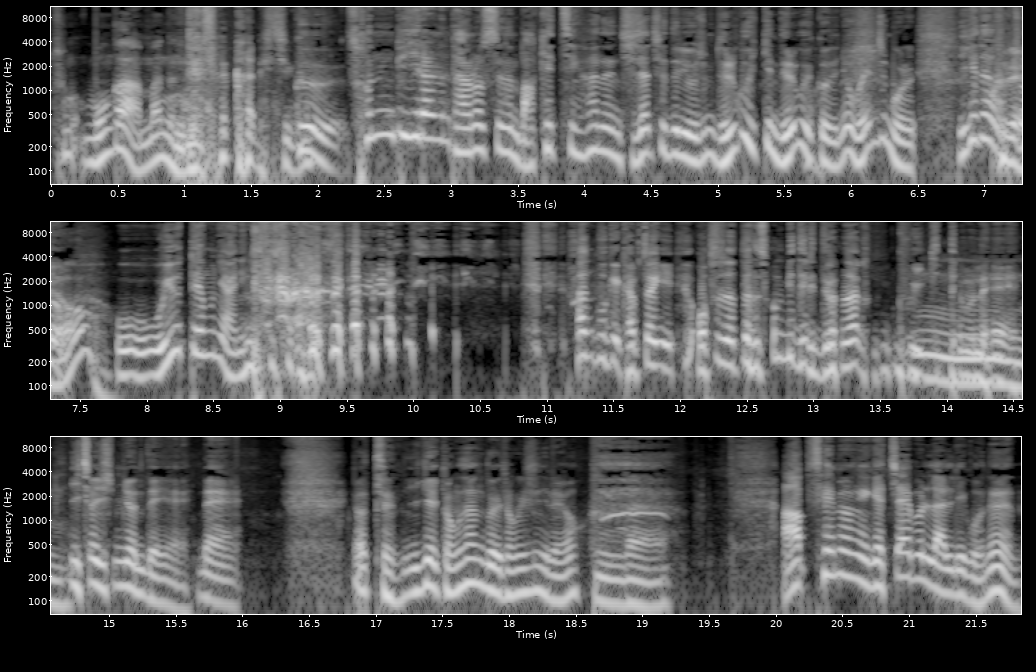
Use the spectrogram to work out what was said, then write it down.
좀 뭔가 안 맞는데 색깔이 지금. 그 선비라는 단어 쓰는 마케팅하는 지자체들이 요즘 늘고 있긴 늘고 있거든요. 왠지 모르. 이게 다 그래요? 오, 오유 때문이 아닌가? 한국에 갑자기 없어졌던 선비들이 늘어나고 있기 음. 때문에 2010년대에 네. 여튼 이게 경상도의 정신이래요. 음, 네. 앞 세 명에게 잽을 날리고는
